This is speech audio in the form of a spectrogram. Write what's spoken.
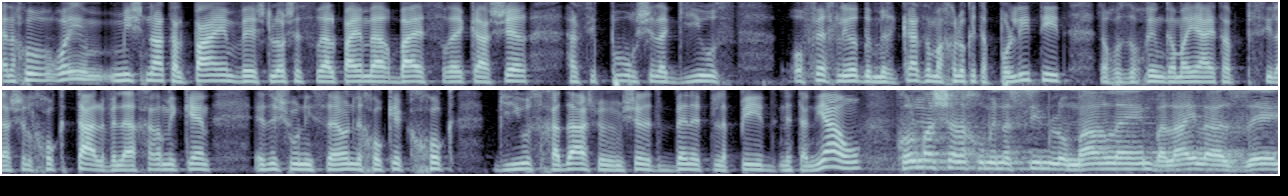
אנחנו רואים משנת 2013-2014, כאשר הסיפור של הגיוס הופך להיות במרכז המחלוקת הפוליטית. אנחנו זוכרים גם היה את הפסילה של חוק טל, ולאחר מכן איזשהו ניסיון לחוקק חוק גיוס חדש בממשלת בנט-לפיד-נתניהו. כל מה שאנחנו מנסים לומר להם בלילה הזה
